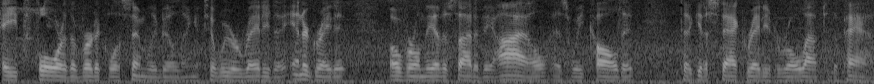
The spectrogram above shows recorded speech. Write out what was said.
eighth floor of the vertical assembly building until we were ready to integrate it over on the other side of the aisle, as we called it, to get a stack ready to roll out to the pad.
